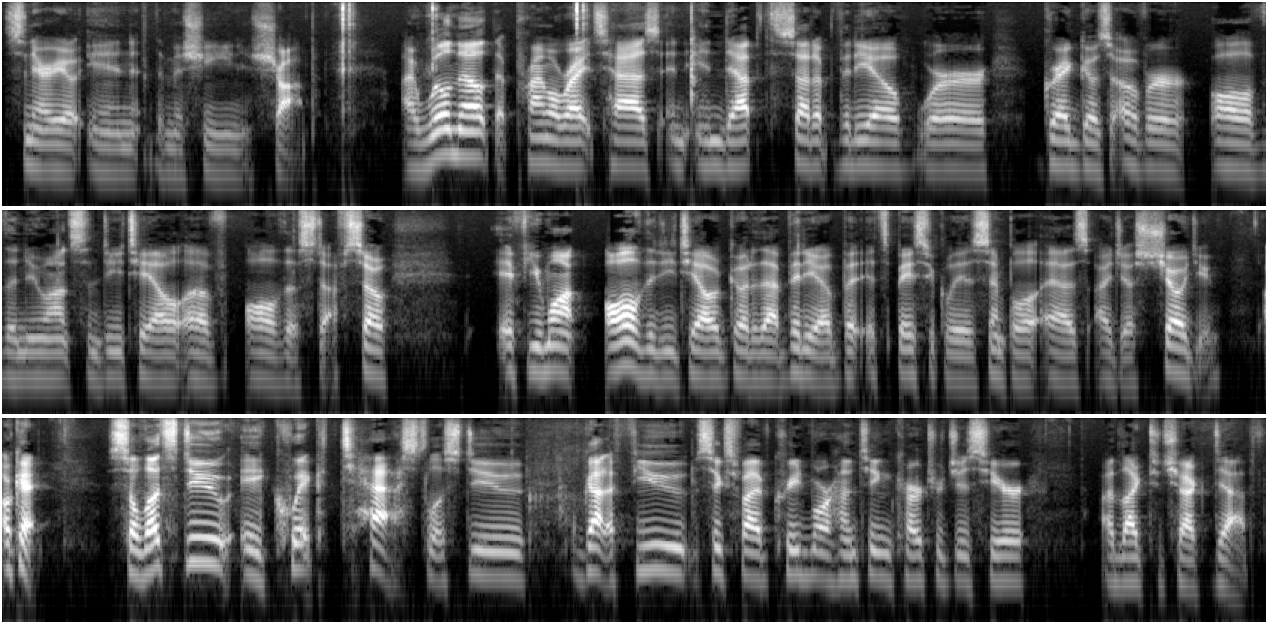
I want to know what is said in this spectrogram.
scenario in the machine shop. I will note that Primal Rights has an in-depth setup video where Greg goes over all of the nuance and detail of all of this stuff. So if you want all of the detail, go to that video, but it's basically as simple as I just showed you. Okay, so let's do a quick test. Let's do, I've got a few 6.5 Creedmoor hunting cartridges here. I'd like to check depth.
